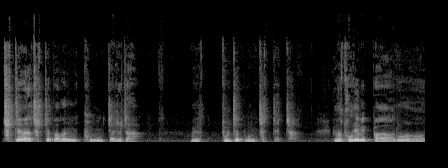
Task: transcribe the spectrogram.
첫째, 첫째 박은 쿵 짜자자. 둘째 박은 차짜짜. 그래서 도레미파로 어,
